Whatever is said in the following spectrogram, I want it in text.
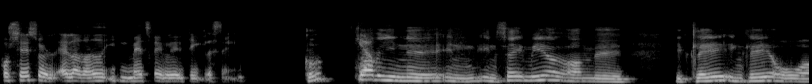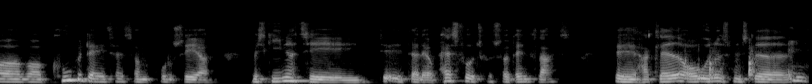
processuelt allerede i den materielle del af sagen. Godt. Så har vi en, øh, en, en sag mere om øh, et klage, en klage over, hvor Kubedata, som producerer maskiner til, til der laver pasfotos og den slags, øh, har klaget over Udenrigsministeriet,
